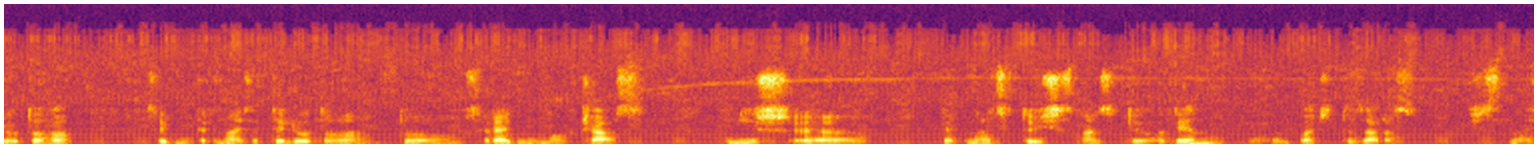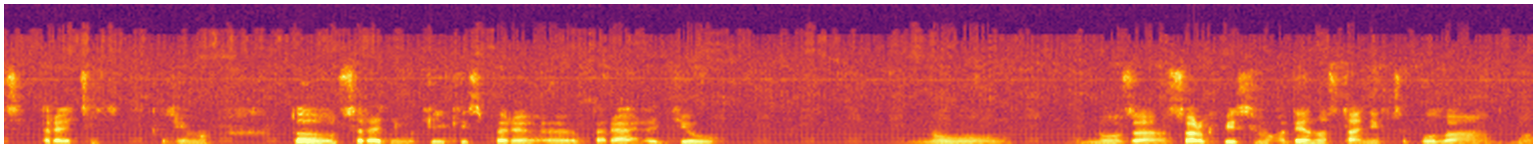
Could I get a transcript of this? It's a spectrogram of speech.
лютого, сьогодні 13 лютого, то в середньому в час між е, 15 і 16 годиною, бачите, зараз 16.30, скажімо, то в середньому кількість е, переглядів ну, ну, за 48 годин останніх це було ну,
